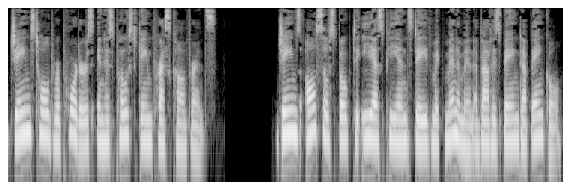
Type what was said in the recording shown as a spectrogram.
James told reporters in his post-game press conference. James also spoke to ESPN's Dave McMenamin about his banged-up ankle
